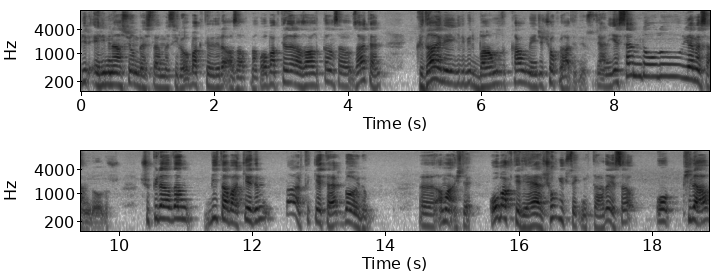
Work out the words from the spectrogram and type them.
bir eliminasyon beslenmesiyle o bakterileri azaltmak. O bakteriler azaldıktan sonra zaten gıda ile ilgili bir bağımlılık kalmayınca çok rahat ediyorsunuz. Yani yesem de olur, yemesem de olur. Şu pilavdan bir tabak yedim, artık yeter, doydum. Ee, ama işte o bakteri eğer çok yüksek miktardaysa o pilav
